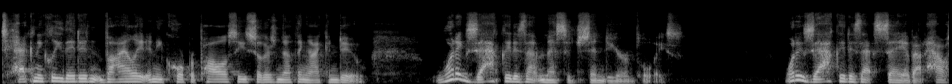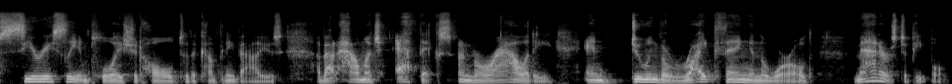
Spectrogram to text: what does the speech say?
technically, they didn't violate any corporate policies, so there's nothing I can do. What exactly does that message send to your employees? What exactly does that say about how seriously employees should hold to the company values, about how much ethics and morality and doing the right thing in the world matters to people?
